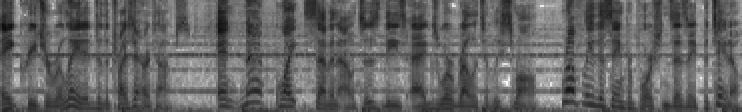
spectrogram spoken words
a creature related to the Triceratops. And not quite 7 ounces, these eggs were relatively small, roughly the same proportions as a potato.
